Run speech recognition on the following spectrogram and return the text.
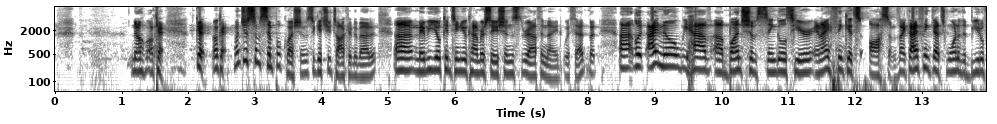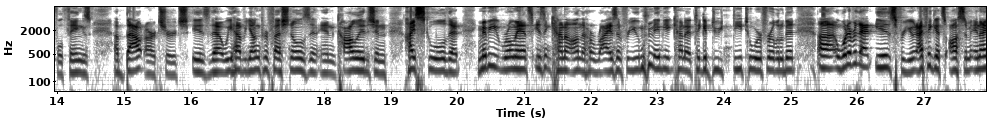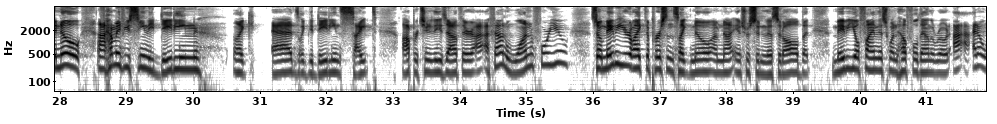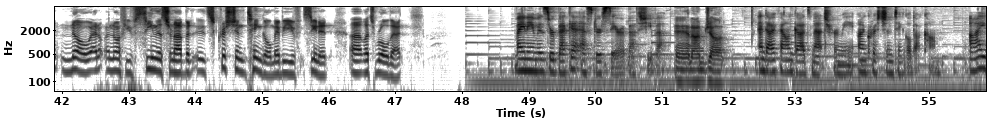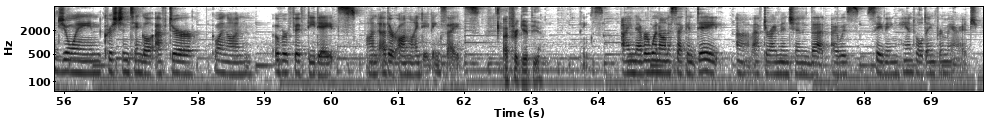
No? Okay. Good. Okay. Well, just some simple questions to get you talking about it. Uh, maybe you'll continue conversations throughout the night with that. But uh, look, I know we have a bunch of singles here, and I think it's awesome. In fact, I think that's one of the beautiful things about our church is that we have young professionals in, in college and high school that maybe romance isn't kind of on the horizon for you. maybe kind of take a detour for a little bit. Uh, whatever that is for you, I think it's awesome. And I know uh, how many of you seen the dating like ads, like the dating site opportunities out there. I, I, found one for you. So maybe you're like the person that's like, no, I'm not interested in this at all, but maybe you'll find this one helpful down the road. I, I don't know. I don't know if you've seen this or not, but it's Christian Tingle. Maybe you've seen it. Uh, let's roll that. My name is Rebecca Esther Sarah Bathsheba. And I'm John. And I found God's match for me on ChristianTingle.com. I joined Christian Tingle after going on over 50 dates on other online dating sites. I forgive you. Thanks. I never went on a second date um, after I mentioned that I was saving handholding for marriage.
